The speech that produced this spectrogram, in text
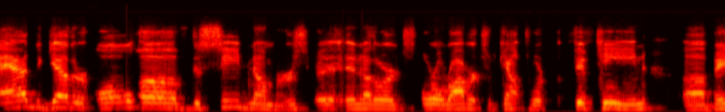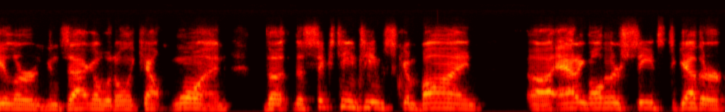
add together all of the seed numbers, uh, in other words, Oral Roberts would count for 15, uh, Baylor and Gonzaga would only count one. The the 16 teams combined, uh, adding all their seeds together,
